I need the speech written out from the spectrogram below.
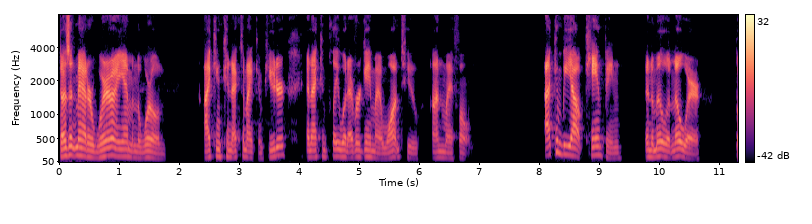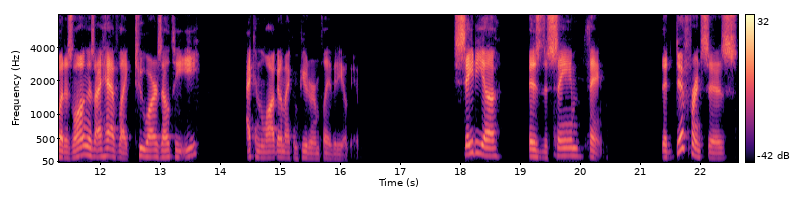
doesn't matter where I am in the world, I can connect to my computer and I can play whatever game I want to on my phone. I can be out camping in the middle of nowhere but as long as I have like two hours LTE, I can log into my computer and play a video game. Stadia is the same thing. The difference is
